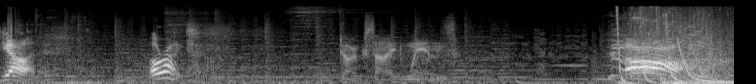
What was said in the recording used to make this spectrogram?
God. All right. Darkseid wins. Ah!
